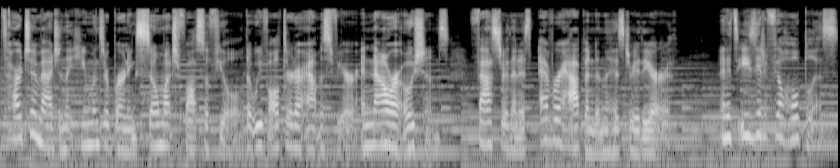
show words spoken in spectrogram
It's hard to imagine that humans are burning so much fossil fuel that we've altered our atmosphere and now our oceans faster than has ever happened in the history of the Earth. And it's easy to feel hopeless.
